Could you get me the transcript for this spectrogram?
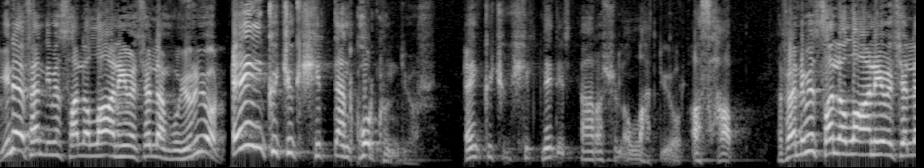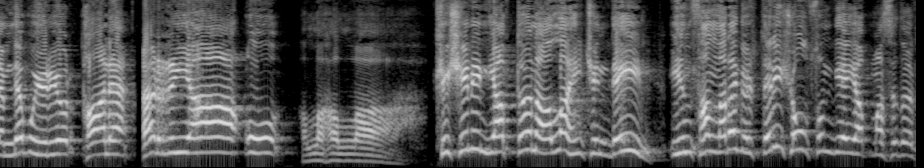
Yine Efendimiz sallallahu aleyhi ve sellem buyuruyor. En küçük şirkten korkun diyor. En küçük şirk nedir? Ya Resulallah diyor ashab. Efendimiz sallallahu aleyhi ve sellem ne buyuruyor? Kale er-riya'u Allah Allah. Kişinin yaptığını Allah için değil, insanlara gösteriş olsun diye yapmasıdır.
